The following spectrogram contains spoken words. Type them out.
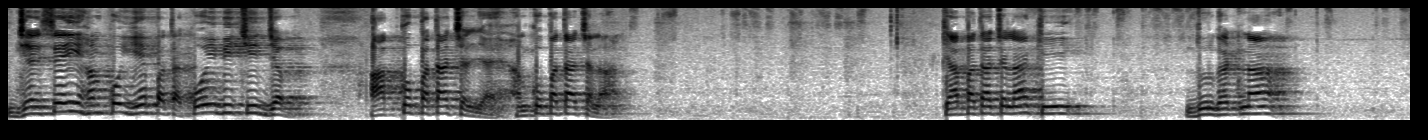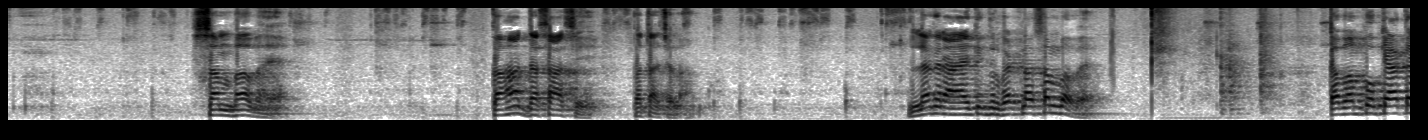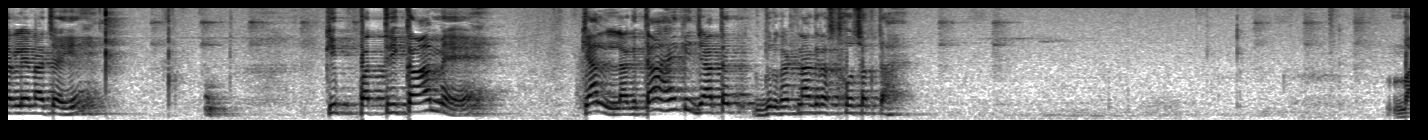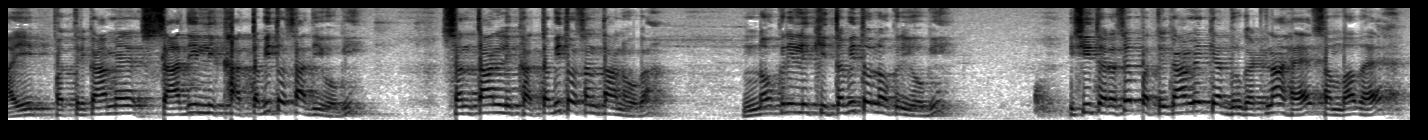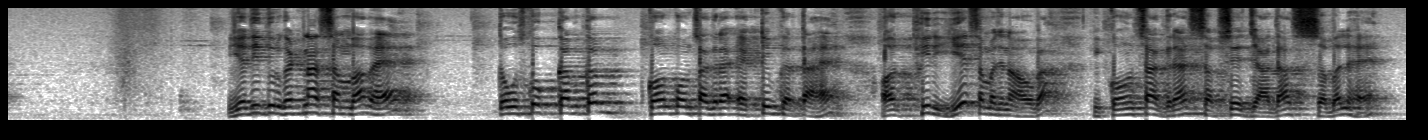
जैसे ही हमको ये पता, कोई भी चीज़ जब आपको पता चल जाए, हमको पता चला क्या पता चला कि दुर्घटना संभव है? कहाँ दशा से पता चला हमको? लग रहा है कि दुर्घटना संभव है। तब हमको क्या कर लेना चाहिए? कि पत्रिका में क्या लगता है कि जातक दुर्घटनाग्रस्त हो सकता है? भाई, पत्रिका में शादी लिखा, तभी तो शादी होगी। संतान लिखा, तभी तो संतान होगा। नौकरी लिखी, तभी तो नौकरी होगी। इसी तरह से पत्रिका में क्या दुर्घटना है, संभव है? यदि दुर्घटना संभव है तो उसको कब कब कौन कौन सा ग्रह एक्टिव करता है? और फिर ये समझना होगा कि कौन सा ग्रह सबसे ज़्यादा सबल है।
